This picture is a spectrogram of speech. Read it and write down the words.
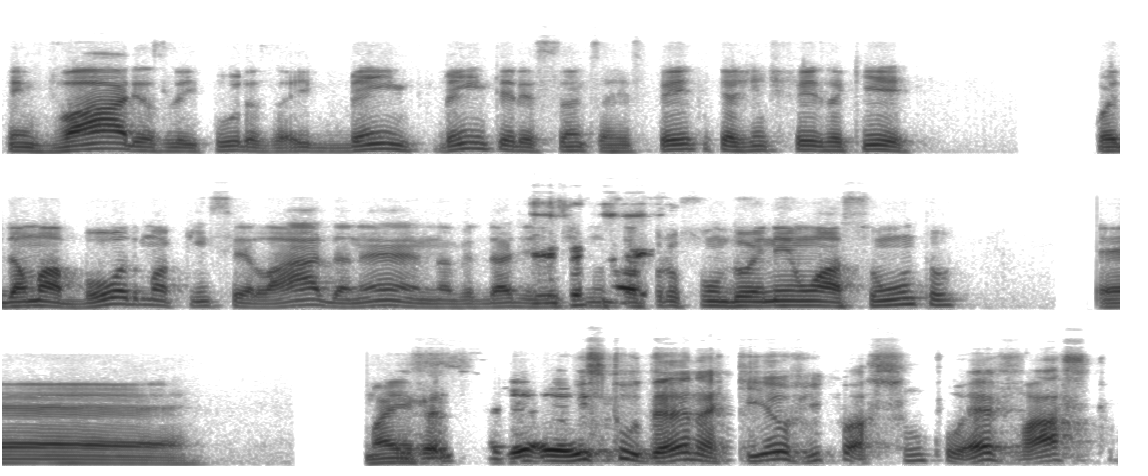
Tem várias leituras aí bem, bem interessantes a respeito. que a gente fez aqui foi dar uma boa de uma pincelada, né? Na verdade, a gente não se aprofundou em nenhum assunto. É... Mas. Eu estudando aqui, eu vi que o assunto é vasto.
